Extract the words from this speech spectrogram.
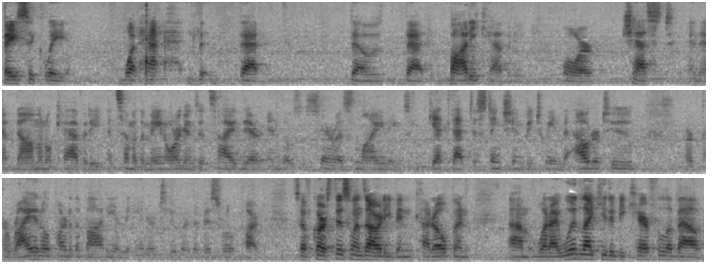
basically what ha- th- that those, that body cavity or chest and abdominal cavity and some of the main organs inside there and those serous linings. You get that distinction between the outer tube or parietal part of the body and the inner tube or the visceral part. So of course this one's already been cut open. Um, what I would like you to be careful about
